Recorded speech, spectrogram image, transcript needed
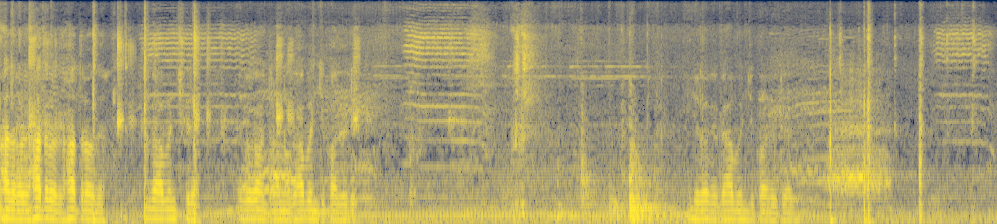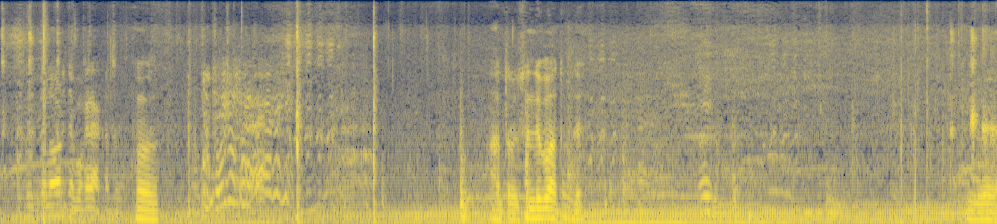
हात राहू हात राहू हात राहू गाबन शिड्या बघा मित्रांनो गाबांची क्वालिटी हे बघा गाबांची क्वालिटी आहे. हो. हात संदीप हात राहू बघा.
